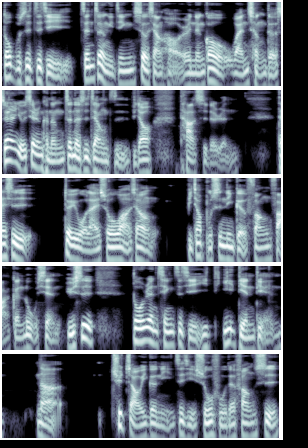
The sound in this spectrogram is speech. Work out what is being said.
都不是自己真正已经设想好而能够完成的。虽然有一些人可能真的是这样子比较踏实的人，但是对于我来说，我好像比较不是那个方法跟路线。于是多认清自己一一点点，那去找一个你自己舒服的方式，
